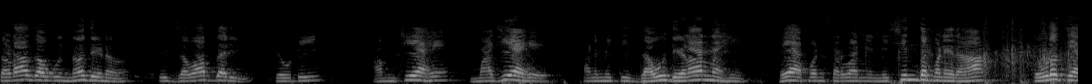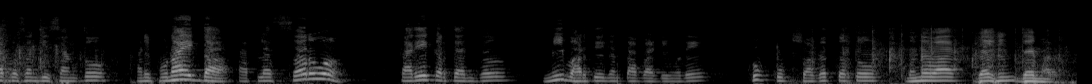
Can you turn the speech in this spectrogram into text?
तडा जाऊ न देणं ही जबाबदारी शेवटी आमची आहे माझी आहे. आणि मी ती जाऊ देणार नाही. हे आपण सर्वांनी निश्चिंतपणे राहा. एवढंच या प्रसंगी सांगतो. आणि पुन्हा एकदा आपल्या सर्व कार्यकर्त्यांचं मी भारतीय जनता पार्टीमध्ये खूप खूप स्वागत करतो. धन्यवाद. जय हिंद. जय महाराष्ट्र.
